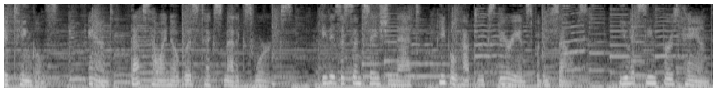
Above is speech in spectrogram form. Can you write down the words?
it tingles. And that's how I know Blistex Medix works. It is a sensation that people have to experience for themselves. You have seen firsthand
